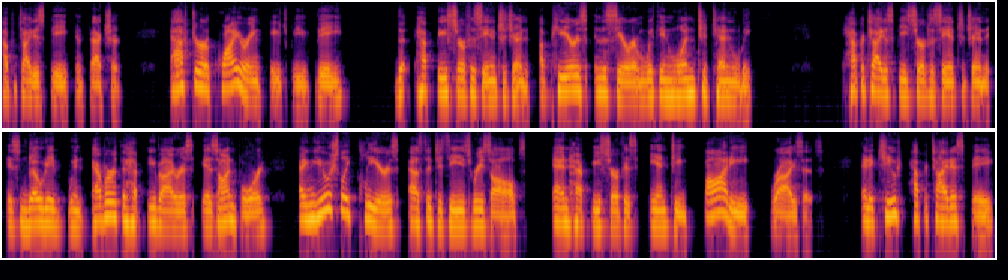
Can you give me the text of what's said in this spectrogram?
hepatitis B infection. After acquiring HBV, the Hep B surface antigen appears in the serum within one to 10 weeks. Hepatitis B surface antigen is noted whenever the Hep B virus is on board and usually clears as the disease resolves and Hep B surface antibody rises. In acute hepatitis B,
